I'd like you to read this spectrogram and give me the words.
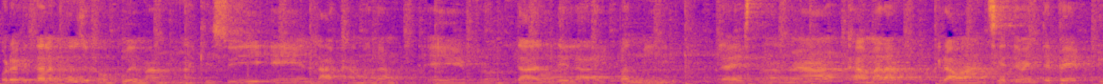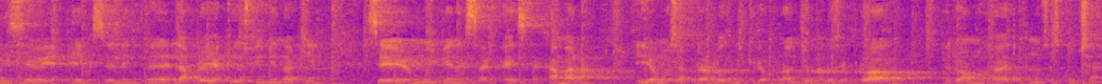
Hola, ¿qué tal amigos de Compu de Mano? Aquí estoy en la cámara eh, frontal de la iPad mini. Esta es una nueva cámara grabada en 720p y se ve excelente. La prueba que yo estoy viendo aquí se ve muy bien esta, esta cámara y vamos a probar los micrófonos. Yo no los he probado, pero vamos a ver cómo se escuchan.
